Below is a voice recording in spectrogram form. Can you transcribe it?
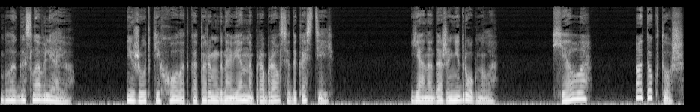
«Благословляю». И жуткий холод, который мгновенно пробрался до костей. Яна даже не дрогнула. «Хелла? А то кто ж?»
